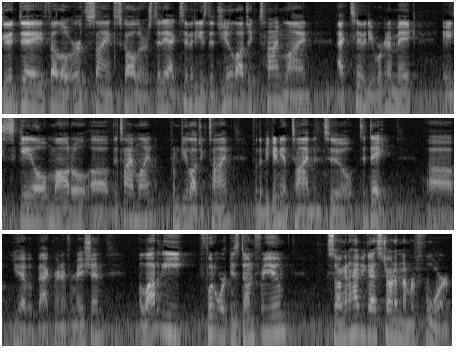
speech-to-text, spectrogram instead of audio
Good day, fellow earth science scholars. Today activity is the geologic timeline activity. We're gonna make a scale model of the timeline from geologic time, from the beginning of time until today. Uh, you have a background information. A lot of the footwork is done for you, so I'm gonna have you guys start on number four.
